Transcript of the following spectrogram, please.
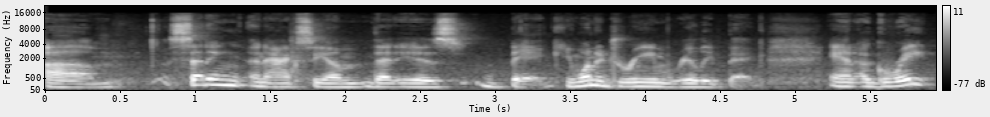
um, setting an axiom that is big. You want to dream really big. And a great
